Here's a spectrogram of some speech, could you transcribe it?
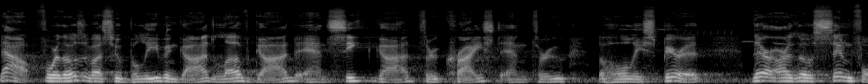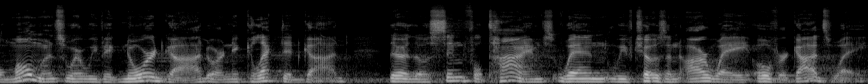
Now, for those of us who believe in God, love God, and seek God through Christ and through the Holy Spirit, there are those sinful moments where we've ignored God or neglected God There are those sinful times when we've chosen our way over God's way.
